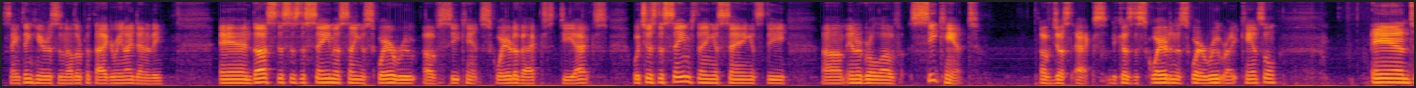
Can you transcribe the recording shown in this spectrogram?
Same thing here. This is another Pythagorean identity. And thus, this is the same as saying the square root of secant squared of x dx, which is the same thing as saying it's the um, integral of secant of just x because the squared and the square root right cancel and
